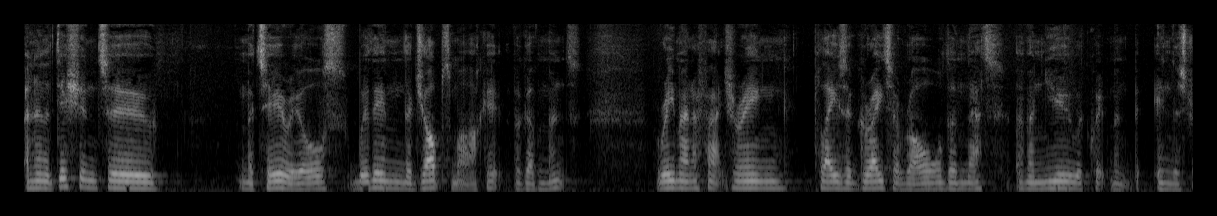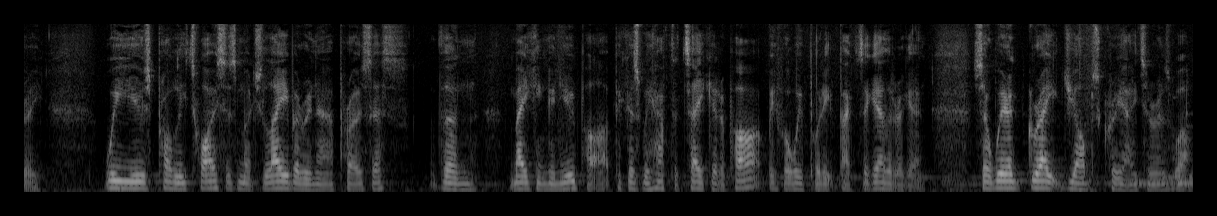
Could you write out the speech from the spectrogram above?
and in addition to materials within the jobs market for governments remanufacturing plays a greater role than that of a new equipment industry. We use probably twice as much labour in our process than making a new part because we have to take it apart before we put it back together again. So we're a great jobs creator as well.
